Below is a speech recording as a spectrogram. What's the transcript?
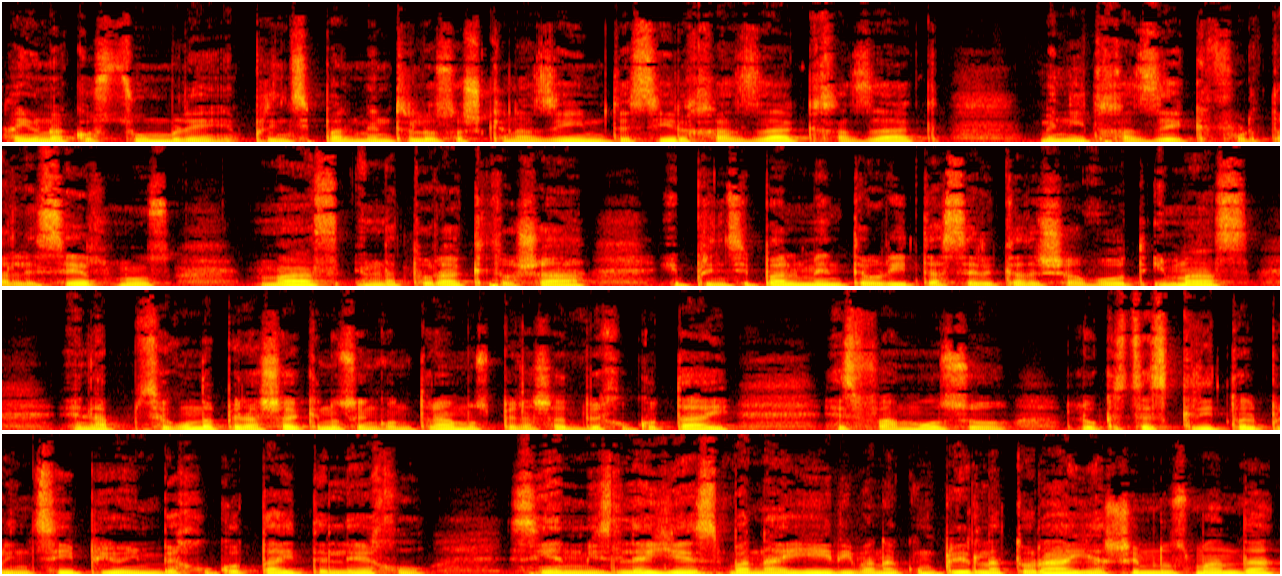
hay una costumbre, principalmente los Ashkenazim, decir Hazak, Hazak, Benit Hazek, fortalecernos más en la Torah Kedoshá y principalmente ahorita cerca de Shavuot y más. En la segunda perashá que nos encontramos, Perashat Bejukotai, es famoso lo que está escrito al principio, en Bejukotai Teleju, si en mis leyes van a ir y van a cumplir la Torah y Hashem nos manda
